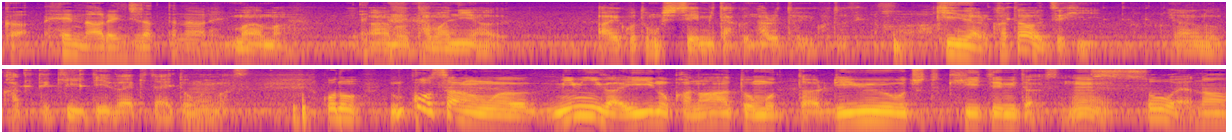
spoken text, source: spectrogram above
か変なアレンジだったなあれ。まあまあ。あのたまにはああいうこともしてみたくなるということで。はあ。気になる方はぜひあの買って聞いていただきたいと思います、この向こうさんは耳がいいのかなと思った理由をちょっと聞いてみたいですね。そうやな。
